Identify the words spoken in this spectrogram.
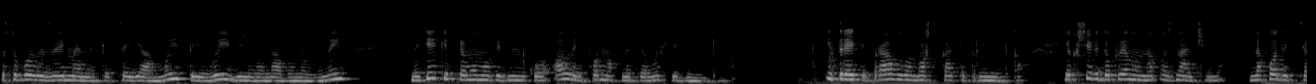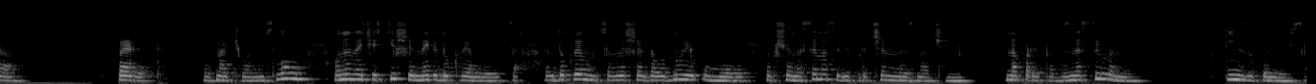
Особові займенники це я, ми, ти, ви, він, вона, воно, вони, не тільки в прямому відмінку, але й у формах непрямих відмінків. І третє правило, можна сказати, примітка. Якщо відокремлене означення знаходиться перед означуваним словом, воно найчастіше не відокремлюється, а відокремлюється лише за одної умови, якщо несе на собі причинне значення. Наприклад, знесилений кінь зупинився.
